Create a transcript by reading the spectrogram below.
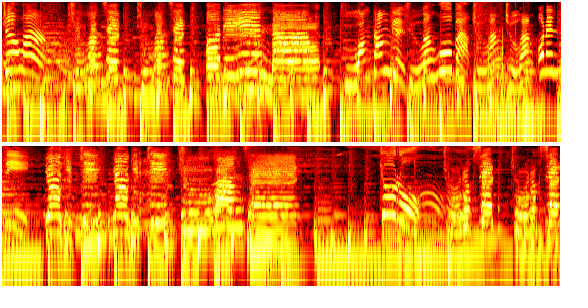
주황, 주황색, 주황색 어디 있나? 주황 당근 주황 호박, 주황 주황 오렌지. 여기 있지, 여기 있지, 초록, 초록색, 초록색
